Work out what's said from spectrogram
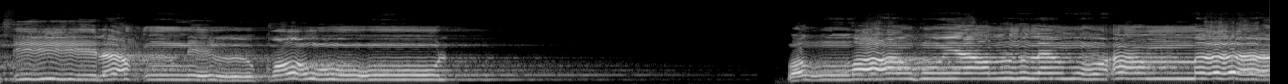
في لحن القول والله يعلم أعمالكم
